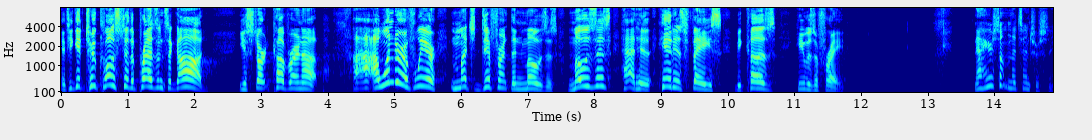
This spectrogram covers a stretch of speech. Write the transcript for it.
If you get too close to the presence of God, you start covering up. I, wonder if we're much different than Moses. Moses had his, hid his face because he was afraid. Now, here's something that's interesting.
